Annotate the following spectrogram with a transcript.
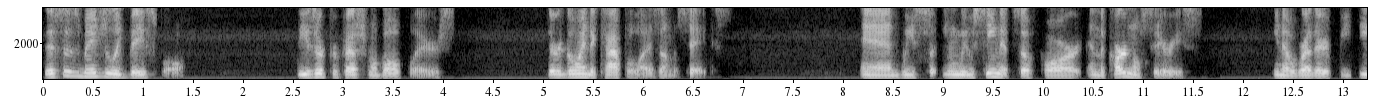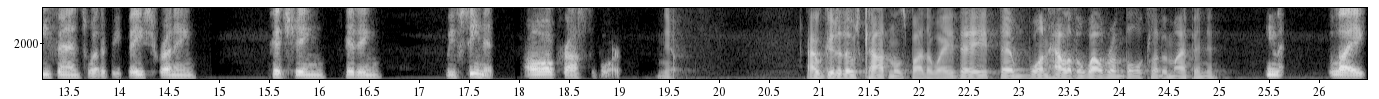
this is Major League Baseball. These are professional ball players. They're going to capitalize on mistakes. And we and we've seen it so far in the Cardinal series. You know, whether it be defense, whether it be base running, pitching, hitting, we've seen it all across the board. Yep. How good are those Cardinals, by the way? They they're one hell of a well-run ball club, in my opinion. Like,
